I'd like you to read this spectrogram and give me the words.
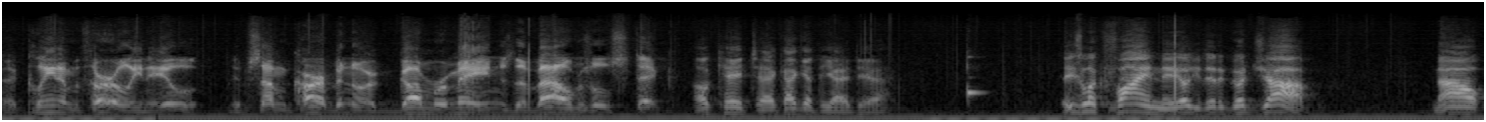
Uh, clean 'em thoroughly, Neil. If some carbon or gum remains, the valves will stick. Okay, Tech, I get the idea. These look fine, Neil. You did a good job. Now,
